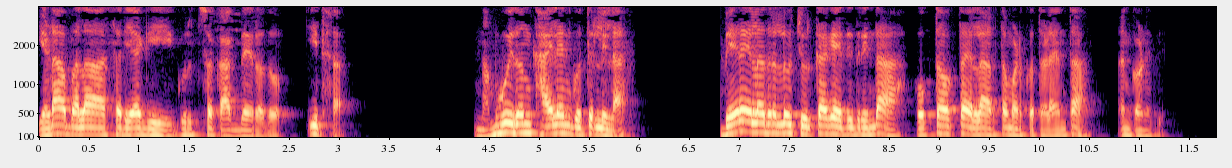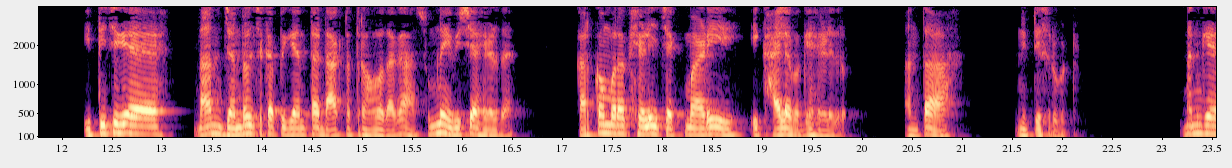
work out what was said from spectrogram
ಎಡ ಬಲ ಸರಿಯಾಗಿ ಗುರುತಿಸೋಕ್ ಆಗದೆ ಇರೋದು. ಈ ತರ ನಮಗೂ ಇದೊಂದು ಕಾಯಿಲೆನ್ ಗೊತ್ತಿರ್ಲಿಲ್ಲ. ಬೇರೆ ಎಲ್ಲದರಲ್ಲೂ ಚುರುಕಾಗೆ ಇದ್ದಿದ್ರಿಂದ ಹೋಗ್ತಾ ಹೋಗ್ತಾ ಎಲ್ಲ ಅರ್ಥ ಮಾಡ್ಕೋತಾಳೆ ಅಂತ ಅನ್ಕೊಂಡಿದ್ವಿ. ಇತ್ತೀಚೆಗೆ ನಾನು ಜನರಲ್ ಚೆಕಪ್ಗೆ ಅಂತ ಡಾಕ್ಟರ್ ಹತ್ರ ಹೋದಾಗ ಸುಮ್ಮನೆ ಈ ವಿಷಯ ಹೇಳಿದೆ. ಕರ್ಕೊಂಬರಕ್ ಹೇಳಿ ಚೆಕ್ ಮಾಡಿ ಈ ಕಾಯಿಲೆ ಬಗ್ಗೆ ಹೇಳಿದರು ಅಂತ ನಿಟ್ಟಿಸ್ರು ಬಿಟ್ರು. ನನಗೆ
